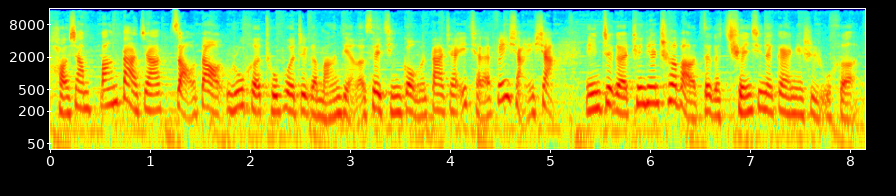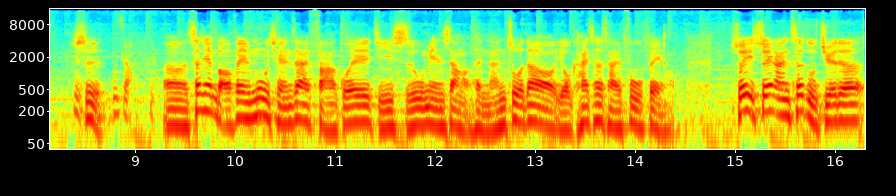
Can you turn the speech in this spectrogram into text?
好像帮大家找到如何突破这个盲点了，所以请跟我们大家一起来分享一下，您这个天天车保这个全新的概念是如何？是吴总，呃，车险保费目前在法规及实务面上很难做到有开车才付费哈。所以虽然车主觉得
